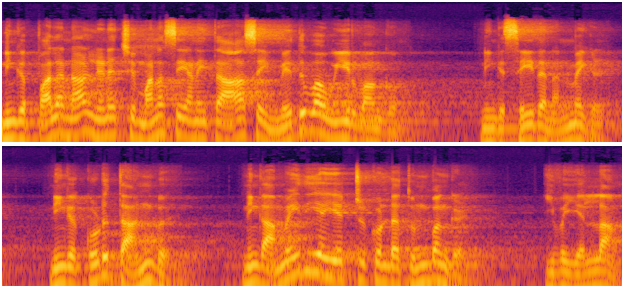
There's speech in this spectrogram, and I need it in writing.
நீங்க பல நாள் நினைச்சு மனசை அணைத்த ஆசை மெதுவா உயிர் வாங்கும். நீங்க செய்த நன்மைகள் நீங்க கொடுத்த அன்பு நீங்க அமைதியை ஏற்றுக்கொண்ட துன்பங்கள் இவை எல்லாம்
